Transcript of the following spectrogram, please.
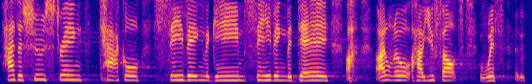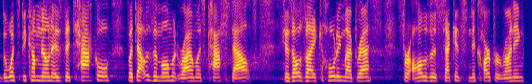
has a shoestring tackle, saving the game, saving the day. Uh, I don't know how you felt with the, what's become known as the tackle, but that was the moment where I almost passed out because I was like holding my breath for all of those seconds Nick Harper running.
